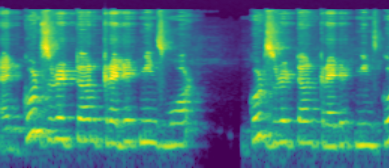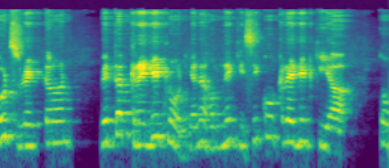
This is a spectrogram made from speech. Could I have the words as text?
and goods return credit means what? Goods return credit means goods return with a credit note यानी हमने किसी को क्रेडिट किया तो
